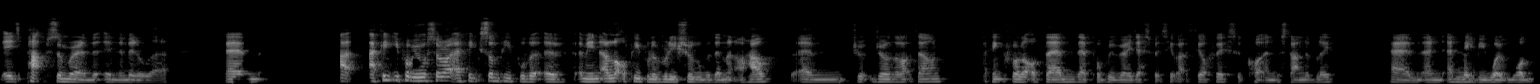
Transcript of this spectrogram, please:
it's perhaps somewhere in the, in the middle there. Um, I, think you're probably also right. I think some people that have, I mean, a lot of people have really struggled with their mental health um, d- during the lockdown. I think for a lot of them, they're probably very desperate to get back to the office, and quite understandably um, and and maybe won't want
